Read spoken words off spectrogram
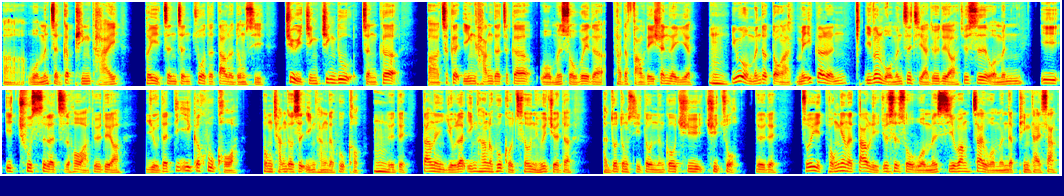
啊，我们整个平台可以真正做得到的东西，就已经进入整个啊这个银行的这个我们所谓的它的 foundation layer。嗯，因为我们都懂啊，每一个人，even 我们自己啊，对不对啊？就是我们一一出事了之后啊，对不对啊？有的第一个户口啊。通常都是银行的户口，对不对？当然有了银行的户口之后，你会觉得很多东西都能够去去做，对不对？所以同样的道理，就是说，我们希望在我们的平台上，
